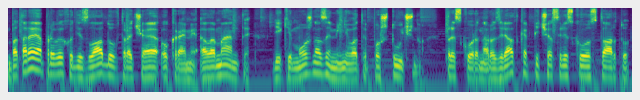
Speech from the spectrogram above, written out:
Батарея при виході з ладу втрачає окремі елементи, які можна замінювати поштучно. Прискорена розрядка під час різкого старту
